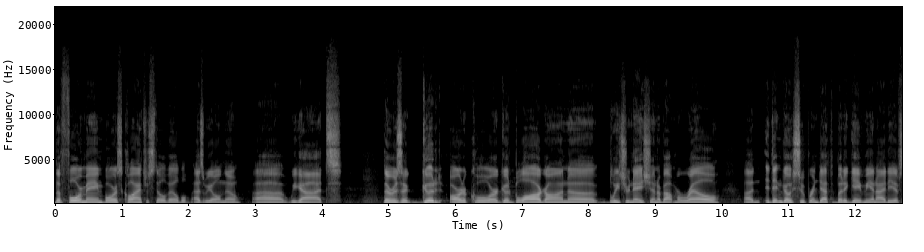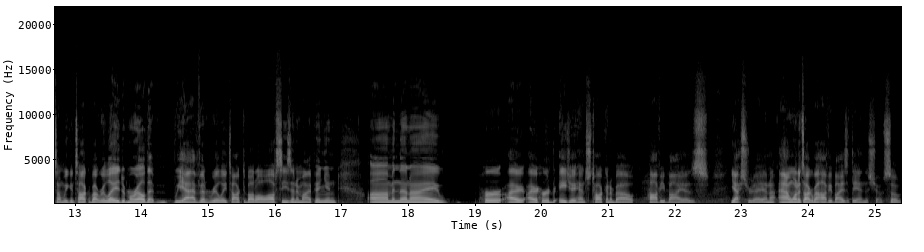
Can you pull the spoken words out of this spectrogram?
the four main Boras clients are still available, as we all know. Uh, we got there was a good article or a good blog on uh, Bleacher Nation about Morel. Uh, it didn't go super in depth, but it gave me an idea of something we can talk about related to Morel that we haven't really talked about all offseason, in my opinion. Um, and then I heard I, I heard AJ Hinch talking about Javi Baez yesterday, and I, and I want to talk about Javi Baez at the end of the show. So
